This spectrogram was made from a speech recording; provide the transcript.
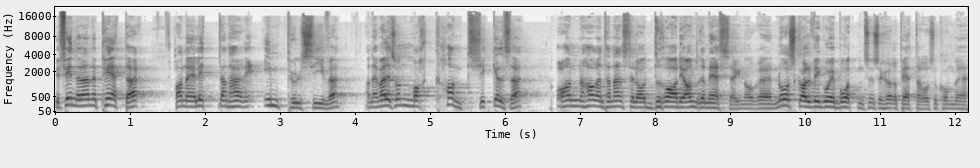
Vi finner denne Peter. Han er litt den her impulsive. Han er en veldig sånn markant skikkelse. Og han har en tendens til å dra de andre med seg. Når eh, 'Nå skal vi gå i båten', syns jeg hører Peter, og så kommer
